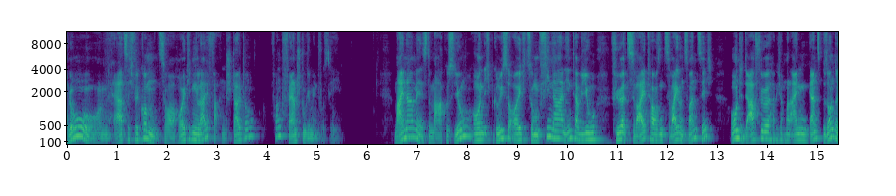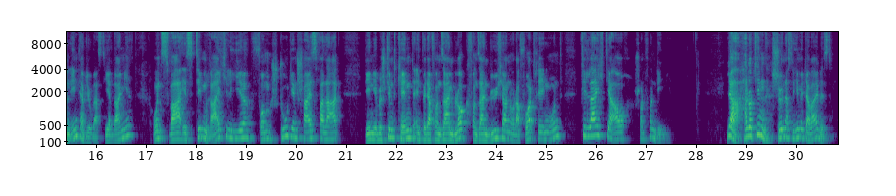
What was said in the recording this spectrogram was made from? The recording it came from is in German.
Hallo und herzlich willkommen zur heutigen Live-Veranstaltung von Fernstudiuminfos.de. Mein Name ist Markus Jung und ich begrüße euch zum finalen Interview für 2022. Und dafür habe ich nochmal einen ganz besonderen Interviewgast hier bei mir. Und zwar ist Tim Reichel hier vom Studienscheiß Verlag, den ihr bestimmt kennt, entweder von seinem Blog, von seinen Büchern oder Vorträgen und vielleicht ja auch schon von dem hier. Ja, hallo Tim, schön, dass du hier mit dabei bist.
